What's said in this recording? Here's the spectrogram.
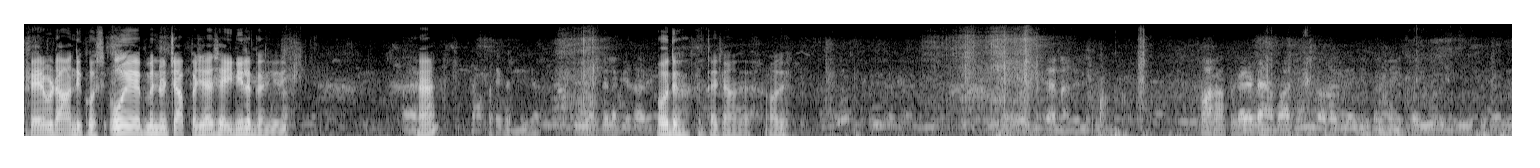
ਫੇਰ ਵਡਾਉਣ ਦੀ ਕੋਸ਼ਿਸ਼। ਓਏ ਮੈਨੂੰ ਝੱਪ ਜਿਹਾ ਸਹੀ ਨਹੀਂ ਲੱਗਣ ਦੀ ਇਹਦੀ। ਹੈ? ਆ ਹੋਰ ਤੇ ਲੱਗੇ ਸਾਰੇ ਉਹ ਦੇਖ ਕਿੱਦਾਂ ਚਾਂਦਾ ਆ ਦੇ ਇਹ ਕੀ ਕਰਨਾ ਭਾਰਾ ਤੇ ਟਾਈਮ ਪਾਸ ਨਹੀਂ। ਹੁੰਦਾ ਵੀ ਜਿੱਦਾਂ ਨਹੀਂ ਸਹੀ ਹੋਏ ਨੇ ਉੱਥੇ ਬਹਿ ਕੇ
